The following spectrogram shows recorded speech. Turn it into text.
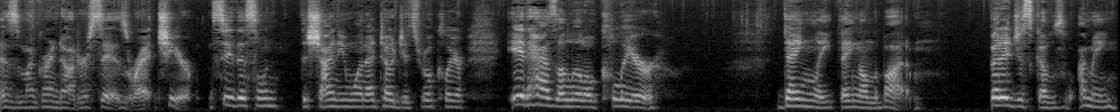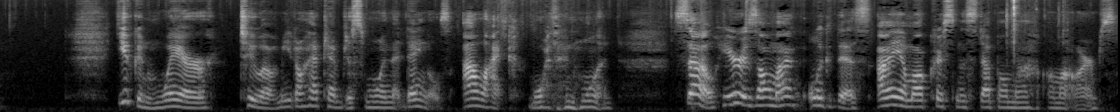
as my granddaughter says, right cheer. See this one? The shiny one I told you, it's real clear. It has a little clear dangly thing on the bottom. But it just goes, I mean, you can wear two of them. You don't have to have just one that dangles. I like more than one. So here is all my, look at this. I am all Christmased up on my, on my arms.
